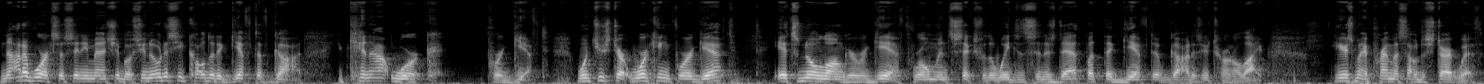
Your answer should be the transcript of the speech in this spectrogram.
Not of works, as any man should boast. You notice he called it a gift of God. You cannot work for a gift. Once you start working for a gift, it's no longer a gift. Romans 6, for the wages of sin is death, but the gift of God is eternal life. Here's my premise I'll just start with.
